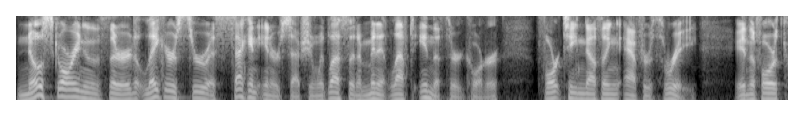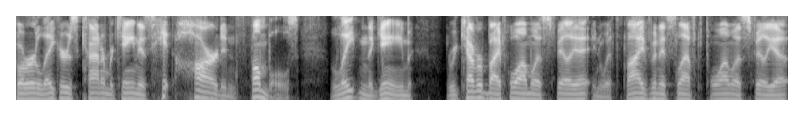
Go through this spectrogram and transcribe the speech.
No scoring in the third. Lakers threw a second interception with less than a minute left in the third quarter. 14 nothing after 3. In the fourth quarter, Lakers Connor McCain is hit hard and fumbles late in the game, recovered by Pewamo Westphalia, and with 5 minutes left, Pewamo Westphalia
